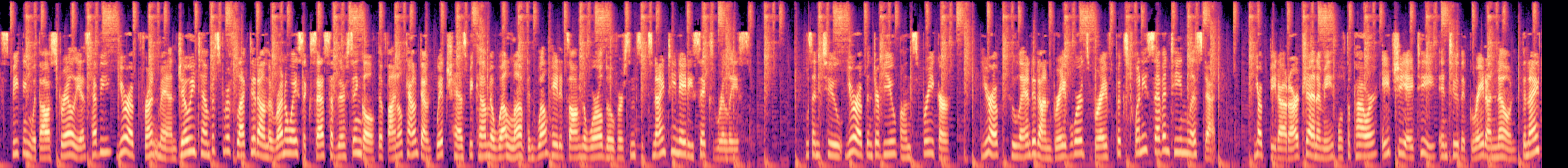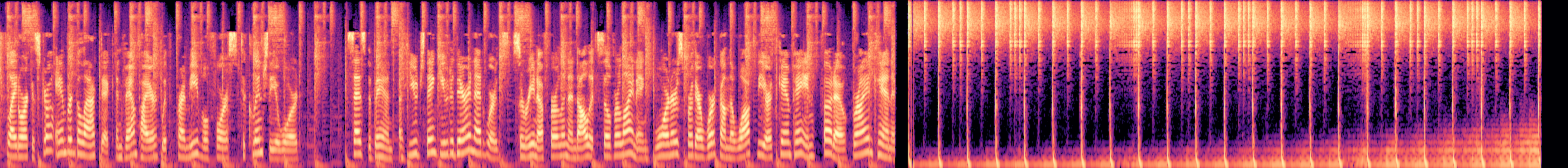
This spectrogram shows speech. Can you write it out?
Speaking with Australia's Heavy Europe frontman Joey Tempest reflected on the runaway success of their single, The Final Countdown, which has become a well-loved and well-hated song the world over since its 1986 release. Listen to Europe interview on Spreaker. Europe, who landed on BraveWords Brave Picks 2017 list at Europe beat out arch enemy, Will Power, HEAT, Into the Great Unknown, The Night Flight Orchestra, Amber Galactic, and Vampire, with Primeval Force, to clinch the award. Says the band, a huge thank you to Darren Edwards, Serena Ferlin and all its Silver Lining, Warners for their work on the Walk the Earth campaign, photo, Brian Cannon.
